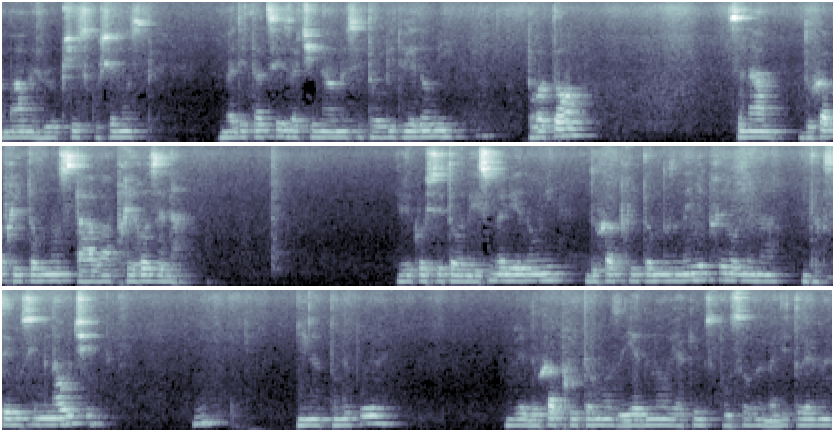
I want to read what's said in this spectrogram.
a máme hlubší zkušenost v meditaci, začínáme si to být vědomí. Proto se nám ducha přítomnost stává přirozená. Jelikož si toho nejsme vědomí, ducha přítomnost není přirozená, tak se ji musíme naučit. Hm? Jinak to nepůjde. Že ducha přítomnost jedno, jakým způsobem meditujeme,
